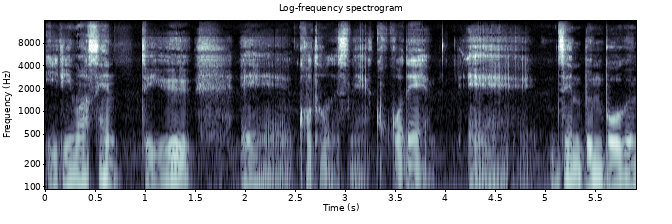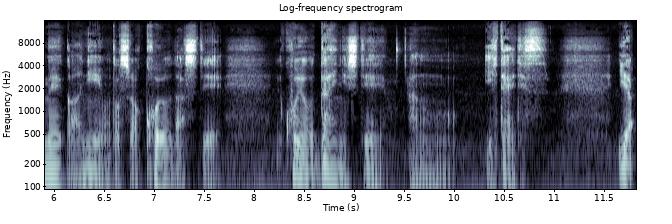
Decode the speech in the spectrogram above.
いりませんっていう、えー、ことをですね、ここで、えー、全文房具メーカーに私は声を出して、声を大にして、あの、言いたいです。いや、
